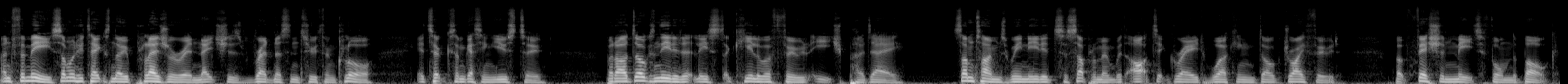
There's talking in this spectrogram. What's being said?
And for me, someone who takes no pleasure in nature's redness in tooth and claw, it took some getting used to. But our dogs needed at least a kilo of food each per day. Sometimes we needed to supplement with Arctic grade working dog dry food, but fish and meat formed the bulk.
